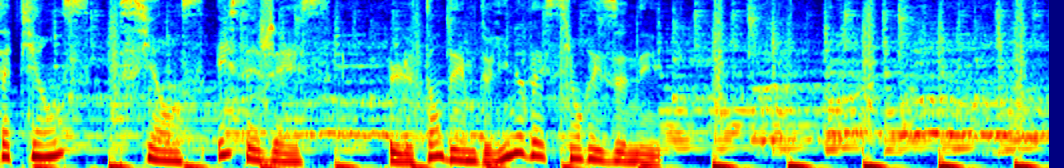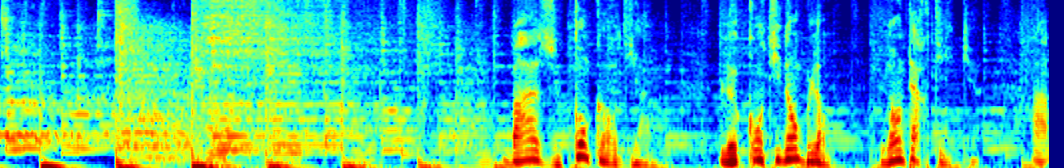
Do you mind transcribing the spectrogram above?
Sapiens, science et sagesse, le tandem de l'innovation raisonnée. Base Concordia, le continent blanc, l'Antarctique, à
